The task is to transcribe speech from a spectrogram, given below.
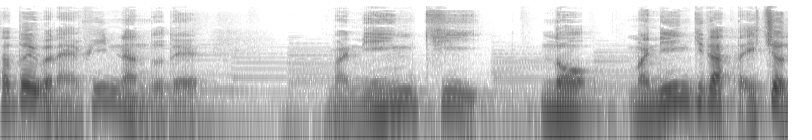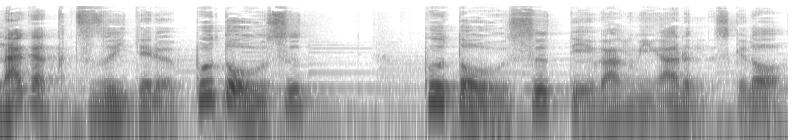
例えばね、フィンランドで、まあ、人気の、まあ、人気だった、一応長く続いてる、プトウス、プトウスっていう番組があるんですけど、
